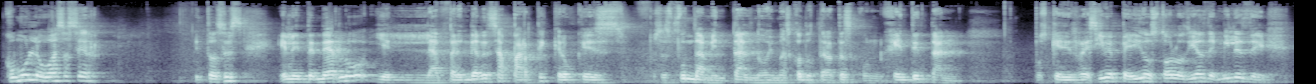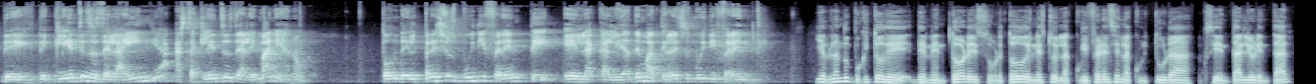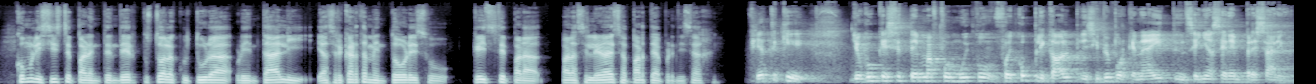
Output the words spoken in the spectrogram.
¿Cómo lo vas a hacer? Entonces, el entenderlo y el aprender esa parte creo que es pues es fundamental, ¿no? Y más cuando tratas con gente tan, pues que recibe pedidos todos los días de miles de, de, clientes desde la India hasta clientes de Alemania, ¿no? Donde el precio es muy diferente, eh, la calidad de materiales es muy diferente. Y hablando un poquito de, de, mentores, sobre todo en esto de la diferencia en la cultura occidental y oriental, ¿cómo lo hiciste para entender pues, toda la cultura oriental y, y acercarte a mentores o qué hiciste para, para acelerar esa parte de aprendizaje? Fíjate que yo creo que ese tema fue muy fue complicado al principio porque nadie te enseña a ser empresario.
